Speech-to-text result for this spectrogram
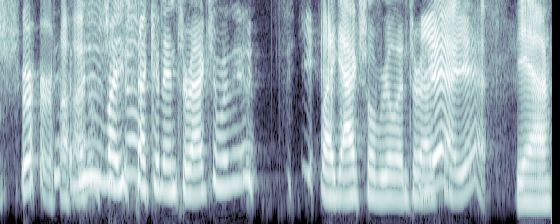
sure. This is my second interaction with you. Like actual real interaction. Yeah, yeah. Yeah.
